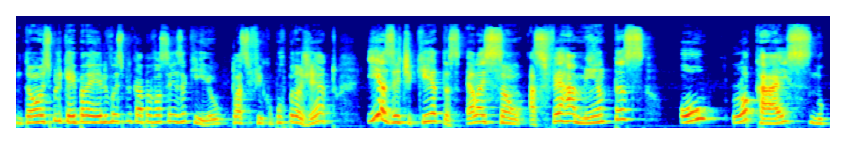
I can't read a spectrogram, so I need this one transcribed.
Então eu expliquei para ele, vou explicar para vocês aqui. Eu classifico por projeto e as etiquetas, elas são as ferramentas ou locais no,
